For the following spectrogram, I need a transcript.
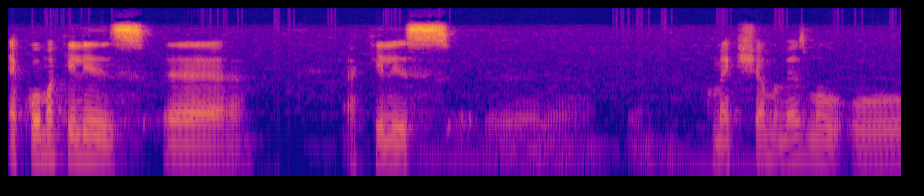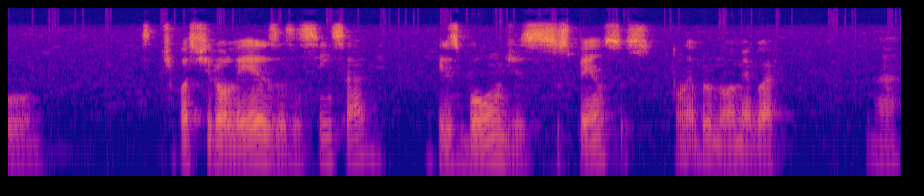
É como aqueles. É, aqueles. É, como é que chama mesmo? O, tipo as tirolesas, assim, sabe? Aqueles bondes suspensos. Não lembro o nome agora. Né?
